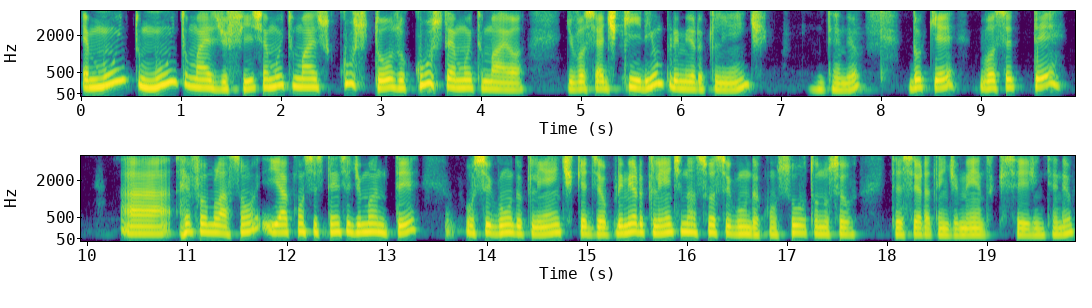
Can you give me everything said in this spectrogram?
é muito, muito mais difícil, é muito mais custoso, o custo é muito maior de você adquirir um primeiro cliente, entendeu? Do que você ter a reformulação e a consistência de manter o segundo cliente, quer dizer, o primeiro cliente na sua segunda consulta, no seu terceiro atendimento, que seja, entendeu?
